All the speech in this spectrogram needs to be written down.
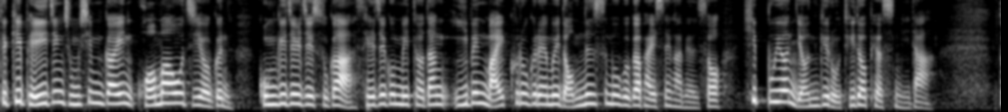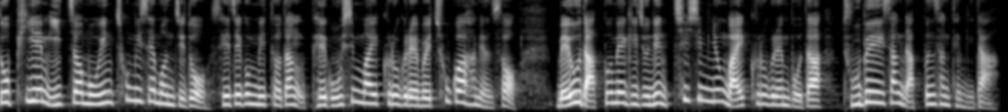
특히 베이징 중심가인 궈마오 지역은 공기질 지수가 세제곱미터당 200 마이크로그램을 넘는 스모그가 발생하면서 희뿌연 연기로 뒤덮였습니다. 또 PM2.5인 초미세먼지도 세제곱미터당 150 마이크로그램을 초과하면서 매우 나쁨의 기준인 76 마이크로그램보다 2배 이상 나쁜 상태입니다.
